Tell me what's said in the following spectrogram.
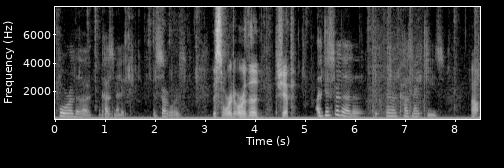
for the cosmetic, the Star Wars. The sword or the ship? Uh, just for the, the the cosmetic keys. Oh.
